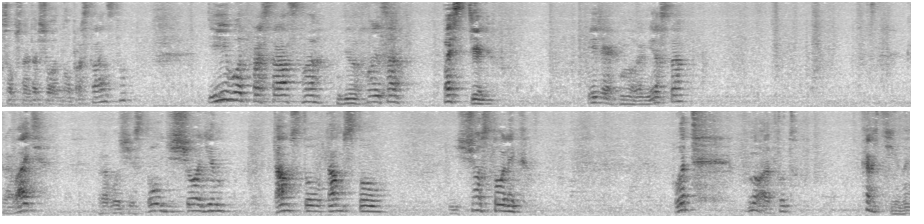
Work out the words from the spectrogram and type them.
Собственно, это все одно пространство. И вот пространство, где находится постель. Видите, как много места. Кровать, рабочий стол еще один. Там стол, там стол. Еще столик. Вот, ну а тут картины,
